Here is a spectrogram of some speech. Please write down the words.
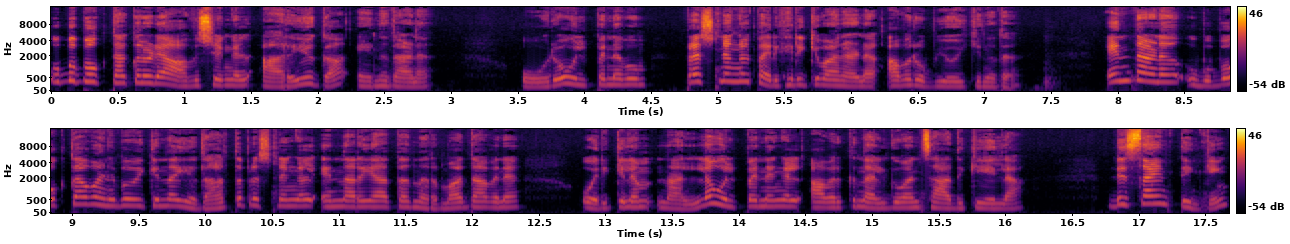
ഉപഭോക്താക്കളുടെ ആവശ്യങ്ങൾ അറിയുക എന്നതാണ്. ഓരോ ഉൽപ്പന്നവും പ്രശ്നങ്ങൾ പരിഹരിക്കുവാനാണ് അവർ ഉപയോഗിക്കുന്നത്. എന്താണ് ഉപഭോക്താവ് അനുഭവിക്കുന്ന യഥാർത്ഥ പ്രശ്നങ്ങൾ എന്നറിയാത്ത നിർമ്മാതാവിന് ഒരിക്കലും നല്ല ഉൽപ്പന്നങ്ങൾ അവർക്ക് നൽകുവാൻ സാധിക്കുകയില്ല. ഡിസൈൻ തിങ്കിംഗ്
